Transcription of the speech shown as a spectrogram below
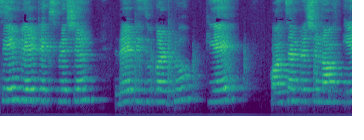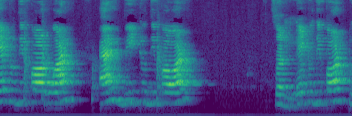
same rate expression rate is equal to K concentration of A to the power 1 and B to the power sorry A to the power 2.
